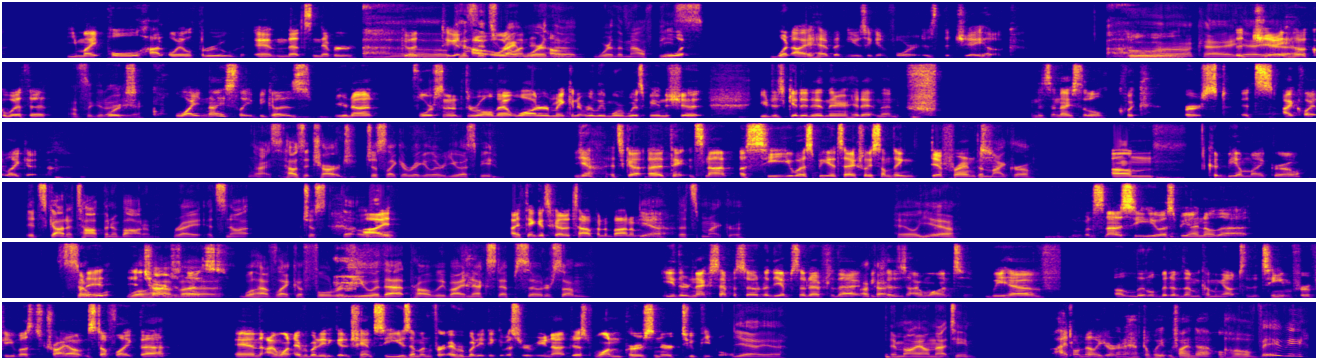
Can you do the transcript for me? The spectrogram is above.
you might pull hot oil through, and that's never good to get hot Oh, it's oil right on where the where the mouthpiece. what I have been using it for. Is the J hook? Oh, Ooh. okay. The yeah, J yeah. hook with it That's a good idea. works idea. quite nicely because you're not forcing it through all that water, making it really more wispy and shit. You just get it in there, hit it, and then, and it's a nice little quick burst. It's I quite like it. Nice. How's it charge? Just like a regular USB? Yeah, it's got. I think it's not a C USB. It's actually something different. The micro? um, could be a micro. It's got a top and a bottom, right? It's not just the oval. I I think it's got a top and a bottom. yeah, Yeah, that's micro. Hell yeah. but it's not a C USB. I know that. So it- we'll- it we'll charges have uh, we'll have like a full review of that probably by next episode or something. Either next episode or the episode after that, Okay. because I want we have a little bit of them coming out to the team for a few of us to try out and stuff like that. And I want everybody to get a chance to use them and for everybody to give us a review, not just one person or two people. Yeah, yeah. Am I on that team? I don't know. You're gonna have to wait and find out. Oh baby.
